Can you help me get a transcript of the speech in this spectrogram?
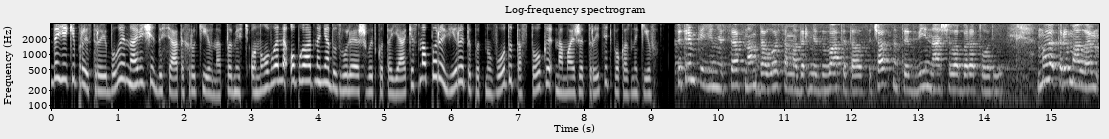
Деякі пристрої були навіть 60-х років. Натомість оновлене обладнання дозволяє швидко та якісно перевірити питну воду та стоки на майже 30 показників. Підтримки ЮНІСЕФ нам вдалося модернізувати та осучаснити дві наші лабораторії. Ми отримали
